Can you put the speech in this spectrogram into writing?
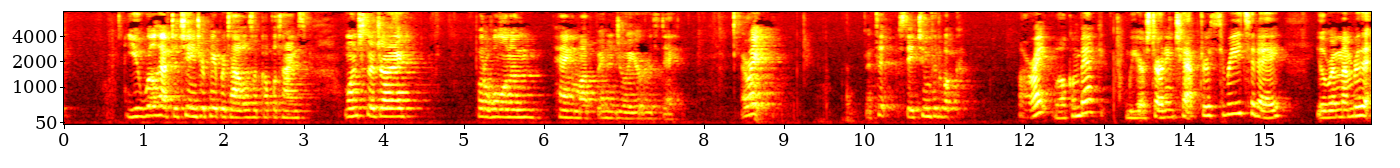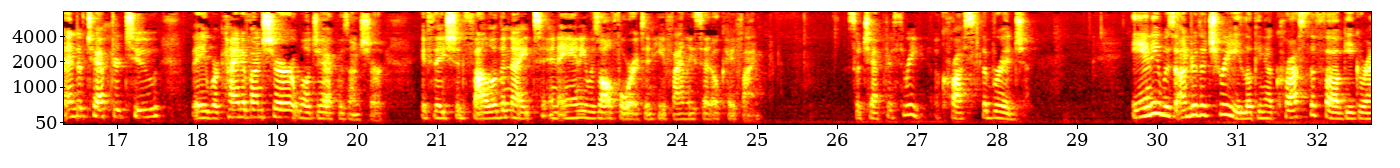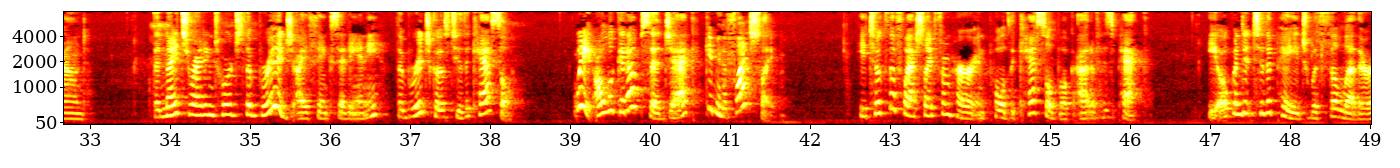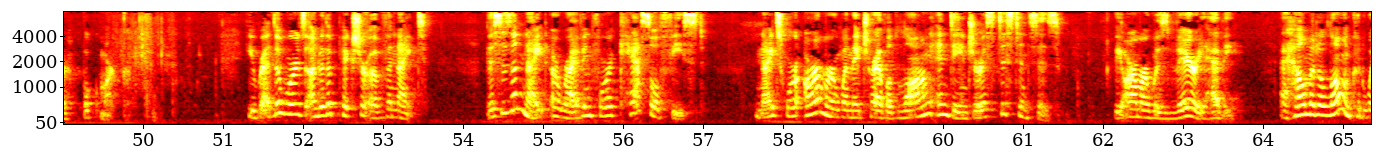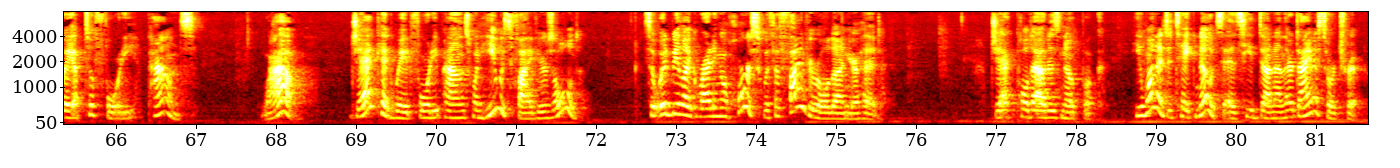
You will have to change your paper towels a couple times. Once they're dry, put a hole in them, hang them up, and enjoy your Earth Day. All right, that's it. Stay tuned for the book. All right, welcome back. We are starting chapter three today. You'll remember the end of chapter two. They were kind of unsure. Well, Jack was unsure if they should follow the knight, and Annie was all for it, and he finally said, okay, fine. So chapter three, across the bridge. Annie was under the tree looking across the foggy ground. The knight's riding towards the bridge, I think, said Annie. The bridge goes to the castle. Wait, I'll look it up, said Jack. Give me the flashlight. He took the flashlight from her and pulled the castle book out of his pack. He opened it to the page with the leather bookmark. He read the words under the picture of the knight. This is a knight arriving for a castle feast. Knights wore armor when they traveled long and dangerous distances. The armor was very heavy. A helmet alone could weigh up to 40 pounds. Wow, Jack had weighed 40 pounds when he was five years old. So it would be like riding a horse with a five-year-old on your head. Jack pulled out his notebook. He wanted to take notes as he'd done on their dinosaur trip.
